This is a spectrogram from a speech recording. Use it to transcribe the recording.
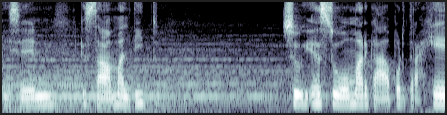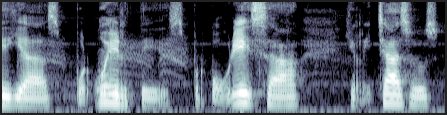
Dicen que estaba maldito. Su vida estuvo marcada por tragedias, por muertes, por pobreza y rechazos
